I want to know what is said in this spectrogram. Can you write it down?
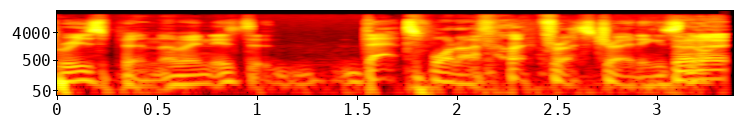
Brisbane, I mean, is that's what I find frustrating. Is I not know.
